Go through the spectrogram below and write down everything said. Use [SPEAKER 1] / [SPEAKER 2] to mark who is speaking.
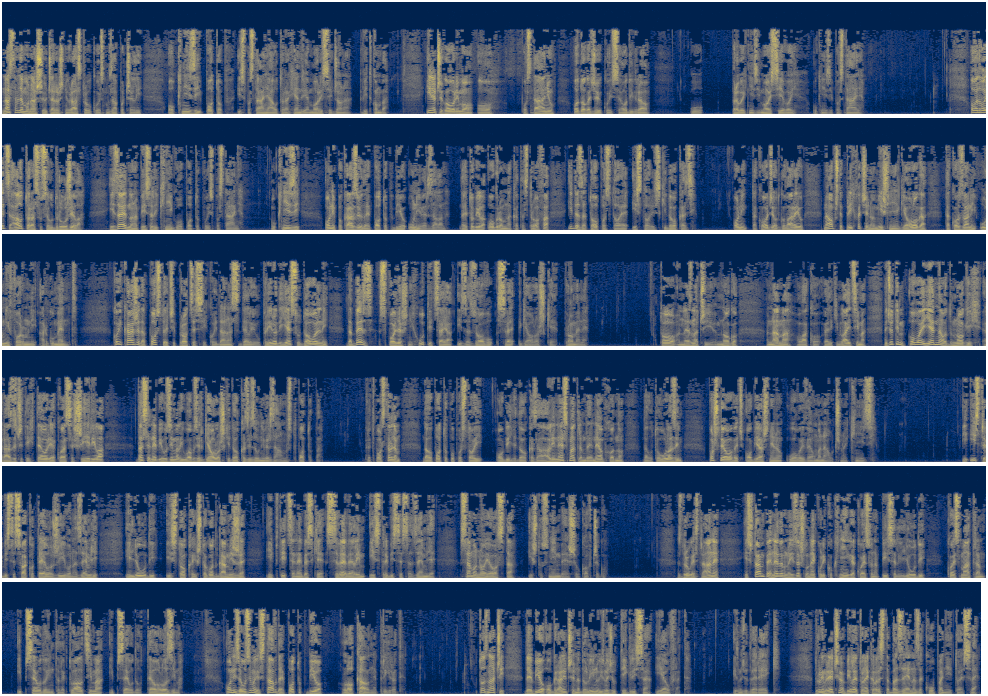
[SPEAKER 1] Nastavljamo našu jučerašnju raspravu koju smo započeli o knjizi Potop iz postanja autora Henrija Morisa i Johna Vitkomba. Inače govorimo o postanju, o događaju koji se odigrao u prvoj knjizi Mojsijevoj, u knjizi postanja. Ova dvojica autora su se udružila i zajedno napisali knjigu o potopu iz postanja. U knjizi oni pokazuju da je potop bio univerzalan, da je to bila ogromna katastrofa i da za to postoje historijski dokazi. Oni također odgovaraju na opšte prihvaćeno mišljenje geologa, takozvani uniformni argument, koji kaže da postojeći procesi koji danas deluju u prirodi jesu dovoljni da bez spoljašnjih uticaja izazovu sve geološke promjene. To ne znači mnogo nama, ovako velikim lajcima. Međutim, ovo je jedna od mnogih različitih teorija koja se širila da se ne bi uzimali u obzir geološki dokazi za univerzalnost potopa. Pretpostavljam da o potopu postoji obilje dokaza, ali ne smatram da je neophodno da u to ulazim, pošto je ovo već objašnjeno u ovoj veoma naučnoj knjizi. I istrebi se svako telo živo na zemlji, i ljudi, i stoka, i što god gamiže, i ptice nebeske, sve velim istrebi se sa zemlje, samo Noje osta i što s njim beše u kovčegu. S druge strane, iz štampe je nedavno izašlo nekoliko knjiga koje su napisali ljudi, koje smatram i pseudointelektualcima i pseudoteolozima. Oni zauzimaju stav da je potop bio lokalne prirode. To znači da je bio ograničen na dolinu između Tigrisa i Eufrata između dve reke. Drugim rečima, bila je to neka vrsta bazena za kupanje i to je sve.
